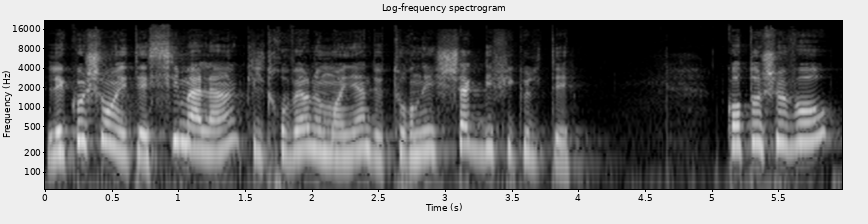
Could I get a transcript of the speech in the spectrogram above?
les cochons étaient si malins qu'ils trouvèrent le moyen de tourner chaque difficulté. Quant aux chevaux,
